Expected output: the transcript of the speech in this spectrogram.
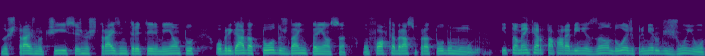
nos traz notícias, nos traz entretenimento. Obrigado a todos da imprensa. Um forte abraço para todo mundo. E também quero estar tá parabenizando hoje, 1 de junho,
